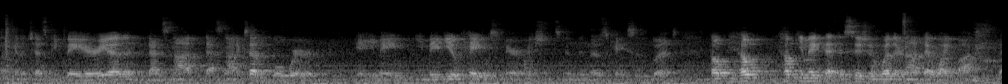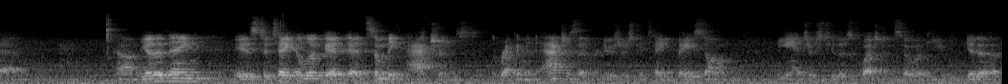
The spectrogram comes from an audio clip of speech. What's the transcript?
like in the Chesapeake Bay area, then that's not, that's not acceptable where you, know, you, may, you may be okay with some air emissions in, in those cases. But help, help, help you make that decision whether or not that white box is bad. Um, the other thing is to take a look at, at some of the actions, the recommended actions that producers can take based on the answers to those questions. So if you get a,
